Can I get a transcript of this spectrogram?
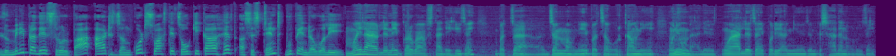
लुम्बिनी प्रदेश रोल्पा आठ जङकोट स्वास्थ्य चौकीका हेल्थ असिस्टेन्ट भूपेन्द्र ओली महिलाहरूले नै गर्भावस्थादेखि चाहिँ बच्चा जन्माउने बच्चा हुर्काउने हुने हुँदाले उहाँहरूले चाहिँ परिवार नियोजनको साधनहरू चाहिँ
